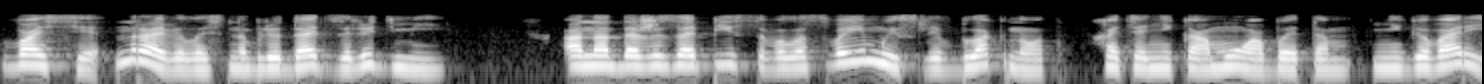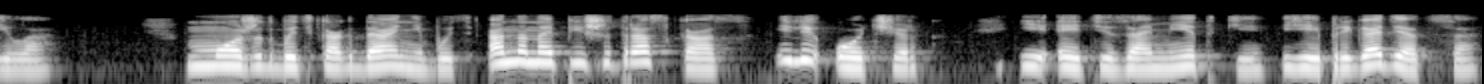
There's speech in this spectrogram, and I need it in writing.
Васе нравилось наблюдать за людьми. Она даже записывала свои мысли в блокнот, хотя никому об этом не говорила. Может быть, когда-нибудь она напишет рассказ или очерк, и эти заметки ей пригодятся.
